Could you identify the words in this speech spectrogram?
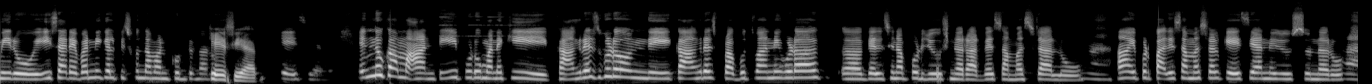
మీరు ఈసారి ఎవరిని గెలిపించుకుందాం అనుకుంటున్నారు? కేసీఆర్. కేసీఆర్. ఎందుకమ్మా ఆంటీ ఇప్పుడు మనకి కాంగ్రెస్ కూడా ఉంది. కాంగ్రెస్ ప్రభుత్వాన్ని కూడా ఆ, గెలిచినప్పుడు చూసినారు అరవై సంవత్సరాలు. ఆ. ఇప్పుడు పది సంవత్సరాలు కేసీఆర్ని చూస్తున్నారు. ఆ.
